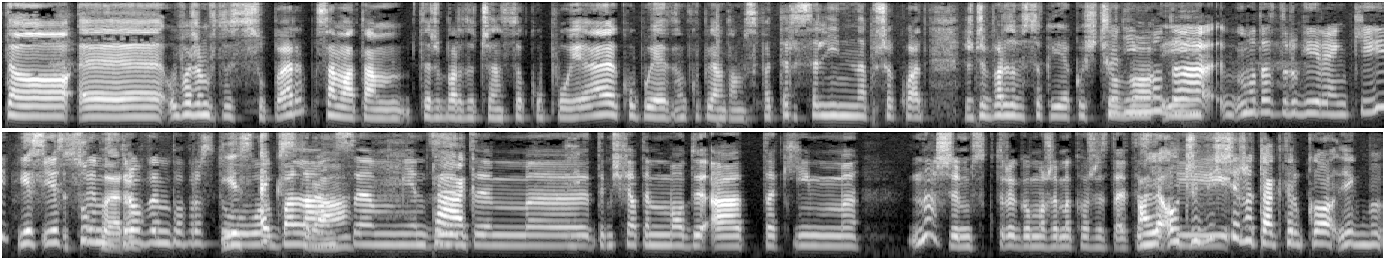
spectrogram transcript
To e, uważam, że to jest super. Sama tam też bardzo często kupuję. kupuję kupiłam tam sweter Celine na przykład. Rzeczy bardzo wysokiej jakościowo. Czyli moda, i... moda z drugiej ręki jest, jest super. tym zdrowym po prostu balansem między tak. tym, e, tym światem mody, a takim takim naszym, z którego możemy korzystać. Ale taki... oczywiście, że tak, tylko jakby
